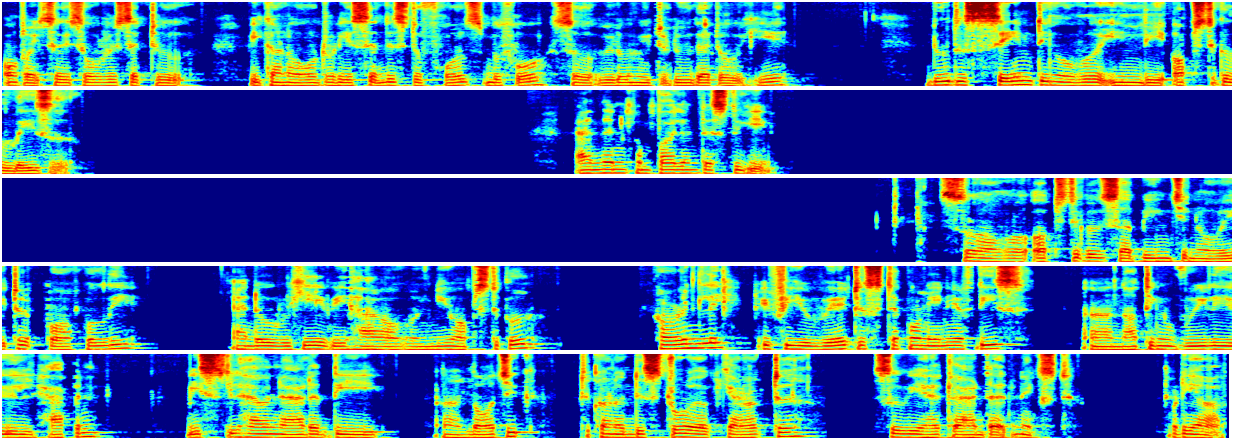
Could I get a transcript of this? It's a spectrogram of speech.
Alright so it's already set to we kind of already set this to false before so we don't need to do that over here. Do the same thing over in the obstacle laser. And then compile and test the game. So our obstacles are being generated properly and over here we have our new obstacle. Currently if you were to step on any of these uh, nothing really will happen. We still haven't added the uh, logic to kind of destroy a character so we had to add that next but yeah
